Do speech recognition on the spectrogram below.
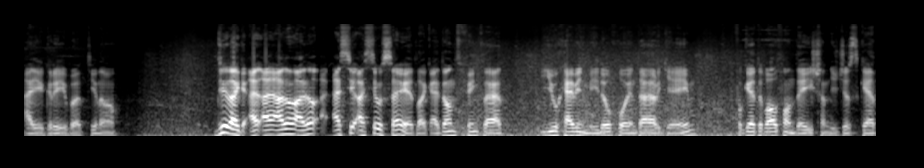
I agree, but you know, dude, like I, I, don't, I don't, I still, I still say it. Like I don't think that you having middle for entire game, forget about foundation. You just get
